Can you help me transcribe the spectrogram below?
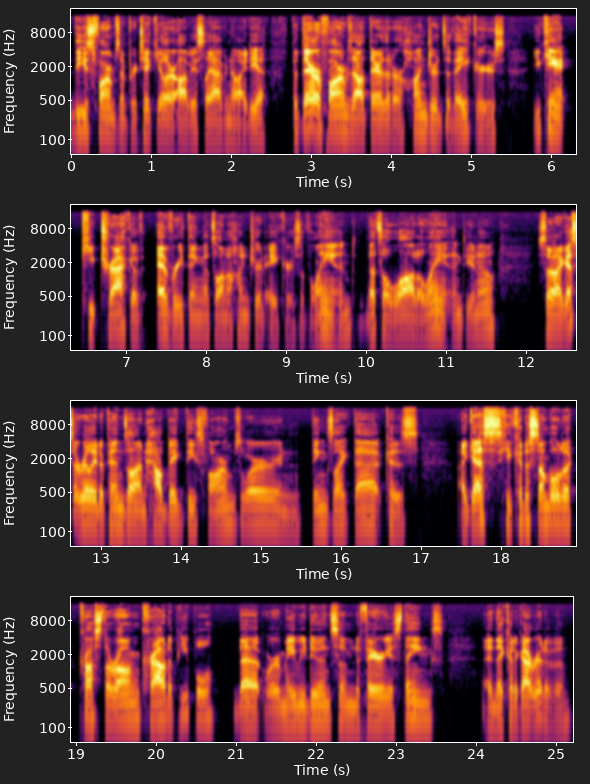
these farms in particular, obviously I have no idea, but there are farms out there that are hundreds of acres. You can't keep track of everything that's on a 100 acres of land. That's a lot of land, you know? So I guess it really depends on how big these farms were and things like that cuz I guess he could have stumbled across the wrong crowd of people that were maybe doing some nefarious things and they could have got rid of him.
